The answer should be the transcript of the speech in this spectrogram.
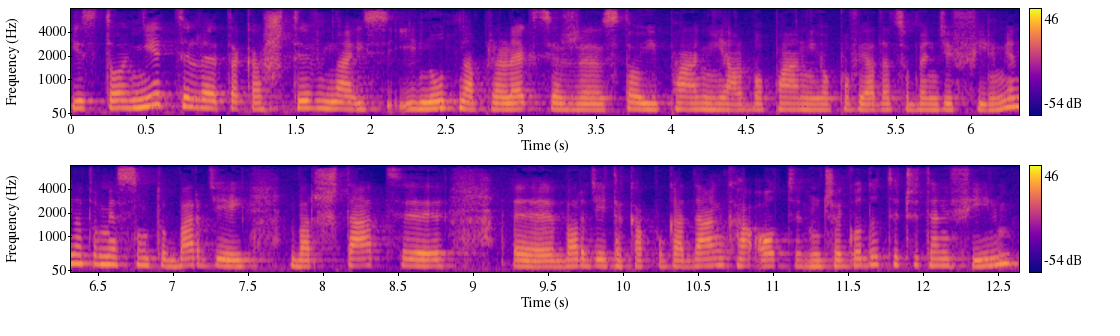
Jest to nie tyle taka sztywna i, i, nudna prelekcja, że stoi pani albo pani opowiada, co będzie w filmie, natomiast są to bardziej warsztaty, e, bardziej taka pogadanka o tym, czego dotyczy ten film.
